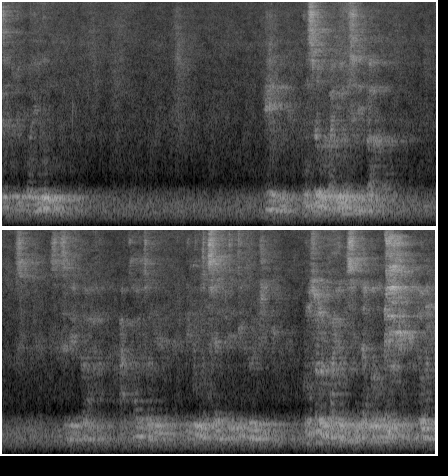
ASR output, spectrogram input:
Construire le et royaume ce n'est pas ce n'est pas à prendre les potentiels technologiques qu'on le royaume c'est d'abord une grande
